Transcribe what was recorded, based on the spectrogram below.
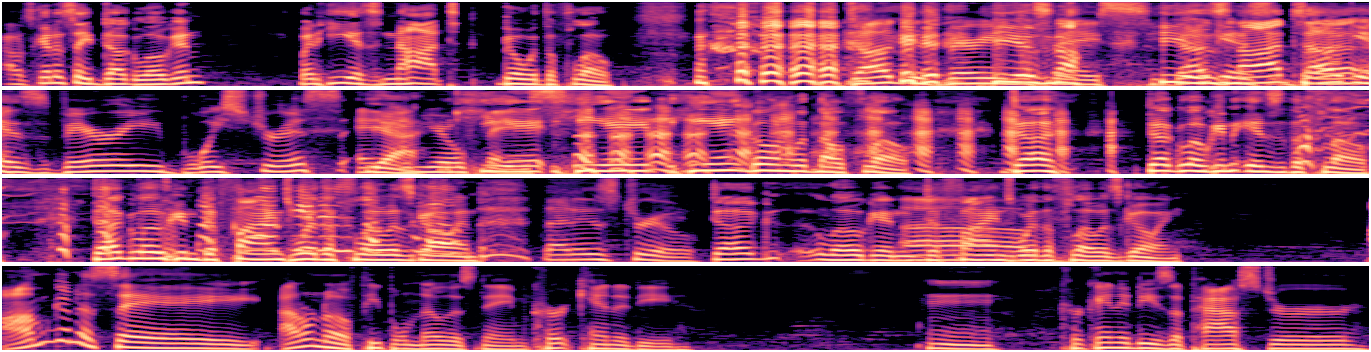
I was going to say Doug Logan, but he is not go with the flow. Doug is very He in is the not- face he Doug is not, Doug uh, is very boisterous and yeah. in your he face ain't, he ain't he ain't going with no flow. Doug Doug Logan is the flow. Doug Logan defines where the flow is going. that is true Doug Logan defines where the flow is going. i'm gonna say i don't know if people know this name kurt kennedy hmm kurt kennedy's a pastor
